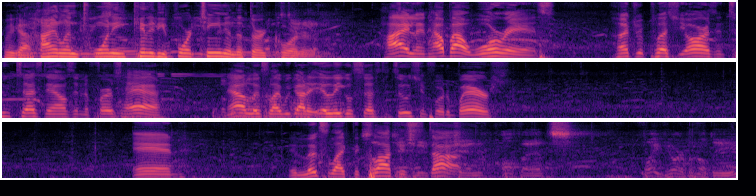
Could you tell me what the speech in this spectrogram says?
We got Highland 20, Kennedy 14 in the third quarter. Highland, how about Juarez? 100 plus yards and two touchdowns in the first half. Now it looks like we got an illegal substitution for the Bears. And it looks like the clock is stopped. Offense. Five yard penalty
